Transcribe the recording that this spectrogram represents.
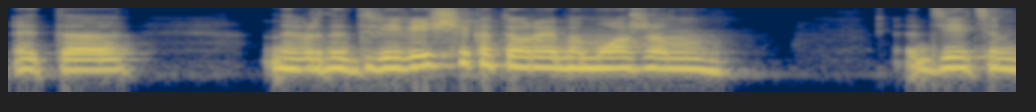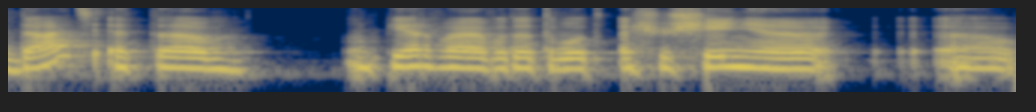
это, наверное, две вещи, которые мы можем детям дать. Это первое вот это вот ощущение э,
